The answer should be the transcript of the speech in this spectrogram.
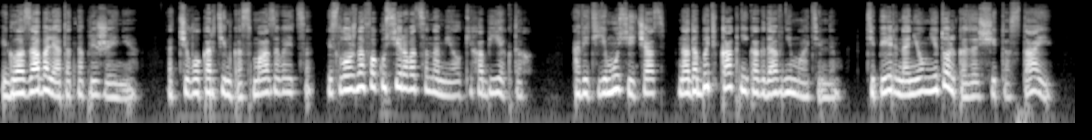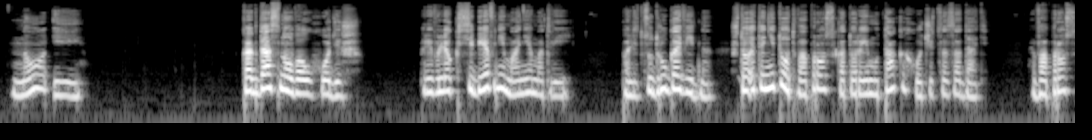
и глаза болят от напряжения, отчего картинка смазывается и сложно фокусироваться на мелких объектах, а ведь ему сейчас надо быть как никогда внимательным. Теперь на нем не только защита стаи, но и... «Когда снова уходишь?» Привлек к себе внимание Матвей. По лицу друга видно, что это не тот вопрос, который ему так и хочется задать. Вопрос,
